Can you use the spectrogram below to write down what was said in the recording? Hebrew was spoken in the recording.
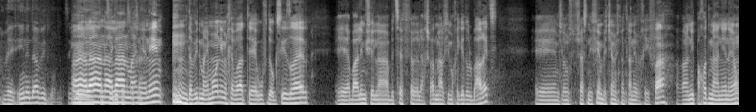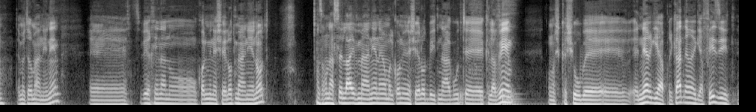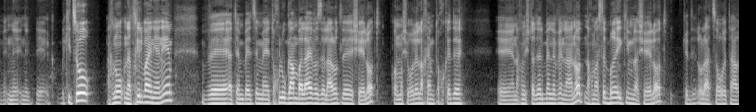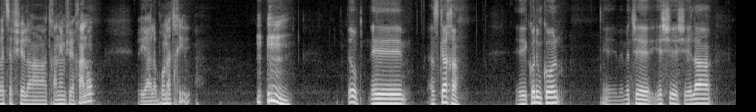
והנה דוד, בואו נציג... אהלן, אהלן, מה העניינים? דוד מיימוני מחברת ווף דוגס ישראל, הבעלים של הבית ספר להכשרת מאלפים הכי גדול בארץ. אה, יש לנו שלושה סניפים, בית שמש, נתניה וחיפה, אבל אני פחות מעניין היום, אתם יותר מעניינים. אה, צבי הכין לנו כל מיני שאלות מעניינות, אז אנחנו נעשה לייב מעניין היום על כל מיני שאלות בהתנהגות אה, כלבים, כל מה שקשור באנרגיה, פריקת אנרגיה, פיזית. בקיצור, אנחנו נתחיל בעניינים, ואתם בעצם תוכלו גם בלייב הזה לעלות לשאלות, כל מה שעולה לכם תוך כדי. אה, אנחנו נשתדל בין לבין לענות, אנחנו נעשה ברייקים לשאלות, כדי לא לעצור את הרצף של התכנים שהכנו. ויאללה, בואו נתחיל. טוב, אה, אז ככה, אה, קודם כל, באמת שיש שאלה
